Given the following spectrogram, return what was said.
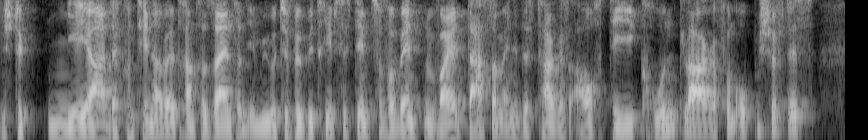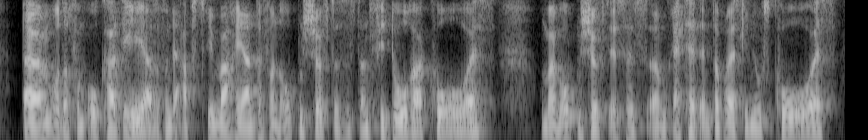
ein Stück näher an der Containerwelt dran zu sein, so ein immutable Betriebssystem zu verwenden, weil das am Ende des Tages auch die Grundlage vom OpenShift ist ähm, oder vom OKD, also von der Upstream-Variante von OpenShift. Das ist dann Fedora CoreOS und beim OpenShift ist es ähm, Red Hat Enterprise Linux CoreOS.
